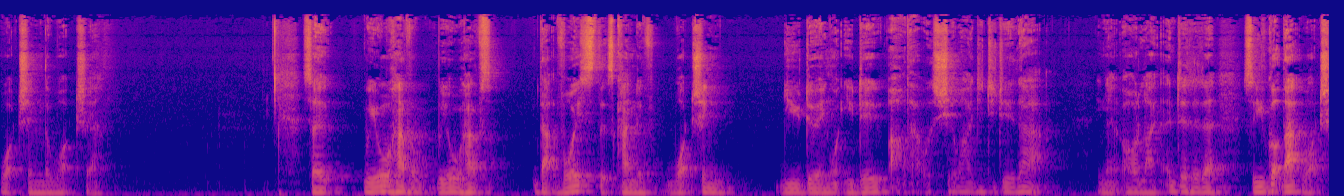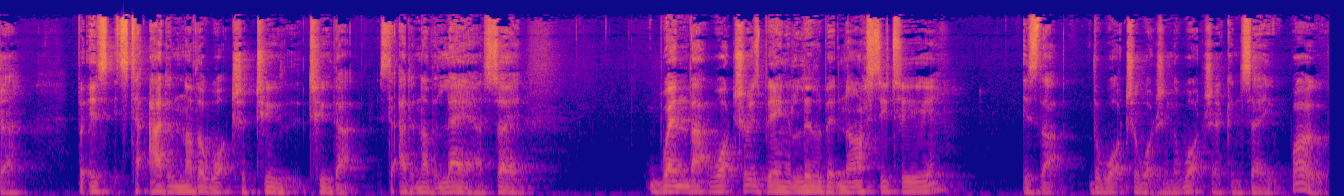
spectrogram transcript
watching the watcher. So we all have a, we all have that voice that's kind of watching you doing what you do. Oh, that was shit. Why did you do that? You know, or like da da da. So you've got that watcher, but it's it's to add another watcher to to that. To add another layer. So when that watcher is being a little bit nasty to you, is that the watcher watching the watcher can say, "Whoa,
